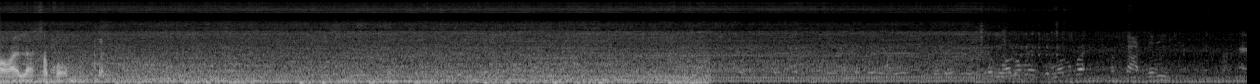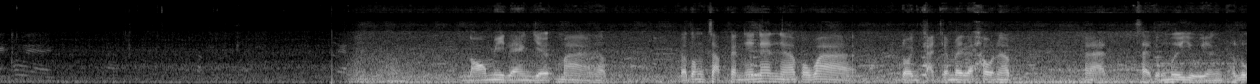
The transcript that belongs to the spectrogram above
ร้อยแล้วครับผม น้องมีแรงเยอะมากครับ เราต้องจับกันให้แน่นนะครับ เพราะว่าโดนกัดกันไปแล้วนะครับ ขนาดใส่ถุงมืออยู่ยังทะลุ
